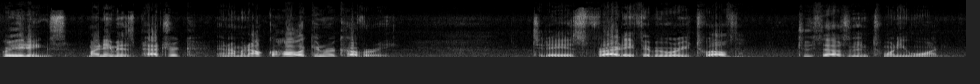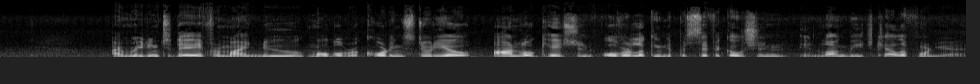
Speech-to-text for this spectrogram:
Greetings. My name is Patrick, and I'm an alcoholic in recovery. Today is Friday, February 12th, 2021. I'm reading today from my new mobile recording studio on location overlooking the Pacific Ocean in Long Beach, California.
